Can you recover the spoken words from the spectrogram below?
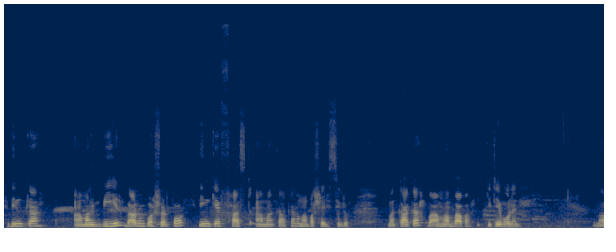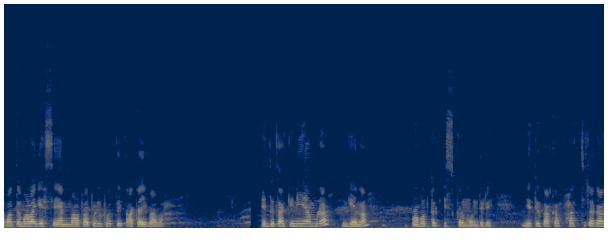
সেদিনকা আমার বিয়ের বারো বছর পর সেদিনকে ফার্স্ট আমার কাকা আমার বাসায় এসেছিল। আমার কাকা বা আমার বাবা যেটাই বলেন। বাবা তো মারা গেছে, আর বাবার পরিবর্তে কাকাই বাবা। কিন্তু তাকে নিয়ে আমরা গেলাম প্রবর্তক ইস্কন মন্দিরে। যেহেতু কাকা ফার্স্ট চিটাগাং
